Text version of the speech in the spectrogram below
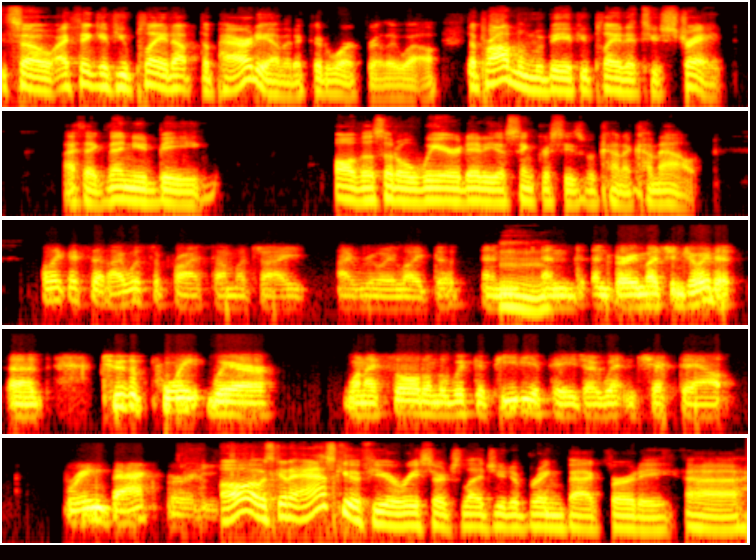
so I think if you played up the parody of it, it could work really well. The problem would be if you played it too straight. I think then you'd be all those little weird idiosyncrasies would kind of come out. Like I said, I was surprised how much I I really liked it and mm. and and very much enjoyed it. Uh, to the point where when I saw it on the Wikipedia page, I went and checked out Bring Back Birdie. Oh, I was going to ask you if your research led you to Bring Back Birdie. Uh...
